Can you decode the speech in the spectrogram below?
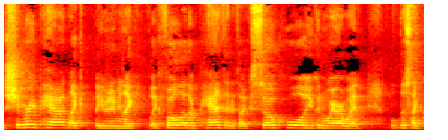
shimmery pants, like you know what I mean, like like faux leather pants, and it's like so cool. You can wear it with just like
